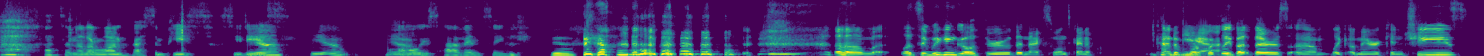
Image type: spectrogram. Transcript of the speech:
that's another one rest in peace cds Yeah. Yeah. Yeah. always have NSYNC Yeah. yeah. um, let's see. We can go through the next ones kind of, kind of more Yeah. quickly. But there's um like American cheese.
